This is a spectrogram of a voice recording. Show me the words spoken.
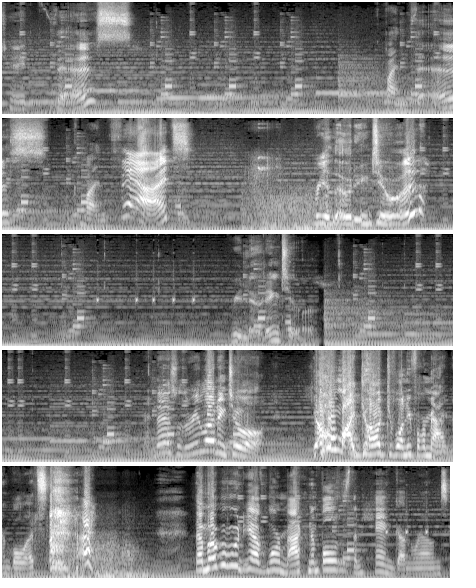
Take this. Combine this. Combine that. Reloading tool. Reloading tool. And this with a reloading tool. Oh my god, 24 magnum bullets. that moment when you have more magnum bullets than handgun rounds.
